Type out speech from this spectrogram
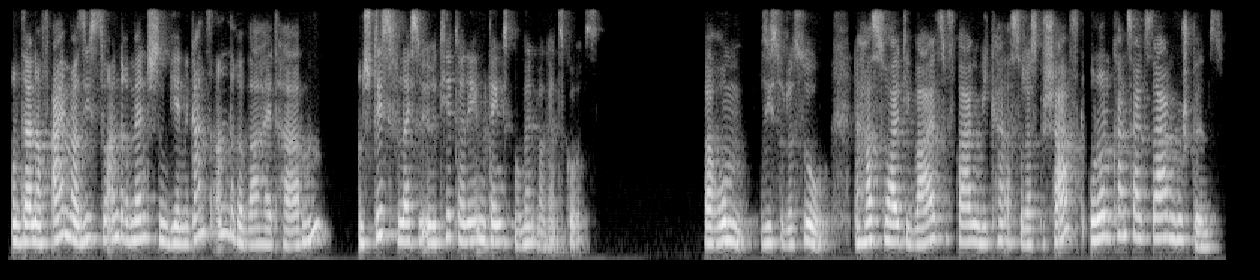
Und dann auf einmal siehst du andere Menschen, die eine ganz andere Wahrheit haben und stehst vielleicht so irritiert daneben und denkst, Moment mal ganz kurz. Warum siehst du das so? Dann hast du halt die Wahl zu fragen, wie hast du das geschafft? Oder du kannst halt sagen, du spinnst.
